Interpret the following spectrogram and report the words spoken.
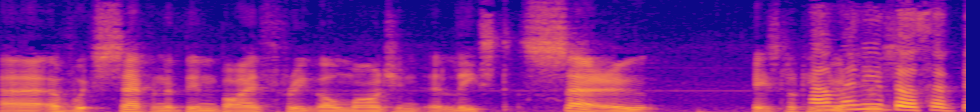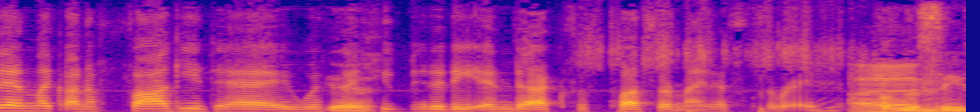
uh, of which seven have been by a three-goal margin at least. So it's looking. How good many for of those have been like on a foggy day with Yeah. a humidity index of plus or minus three? on Um, the sea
